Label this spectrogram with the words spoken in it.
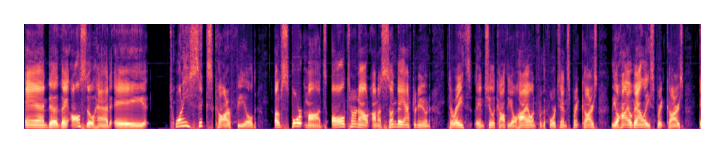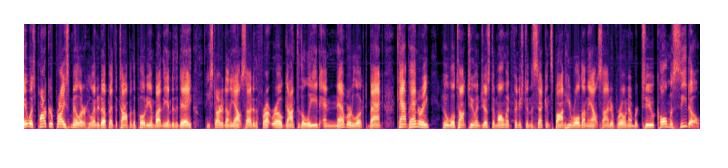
and uh, they also had a 26 car field of sport mods all turn out on a Sunday afternoon to race in Chillicothe, Ohio. And for the 410 sprint cars, the Ohio Valley sprint cars, it was Parker Price Miller who ended up at the top of the podium by the end of the day. He started on the outside of the front row, got to the lead, and never looked back. Cap Henry, who we'll talk to in just a moment, finished in the second spot. He rolled on the outside of row number two. Cole Macedo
